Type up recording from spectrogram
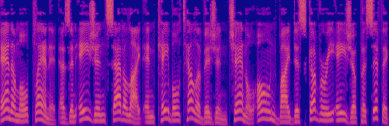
Animal Planet is an Asian satellite and cable television channel owned by Discovery Asia Pacific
